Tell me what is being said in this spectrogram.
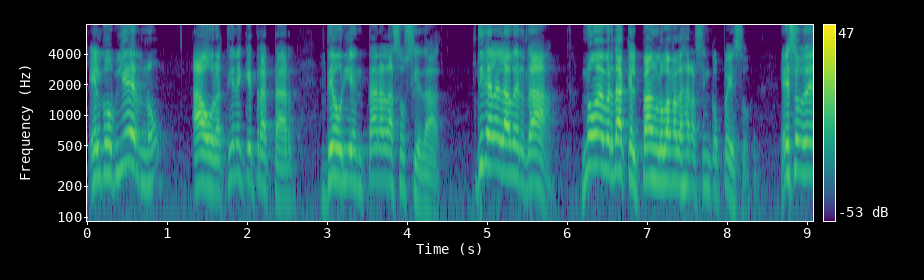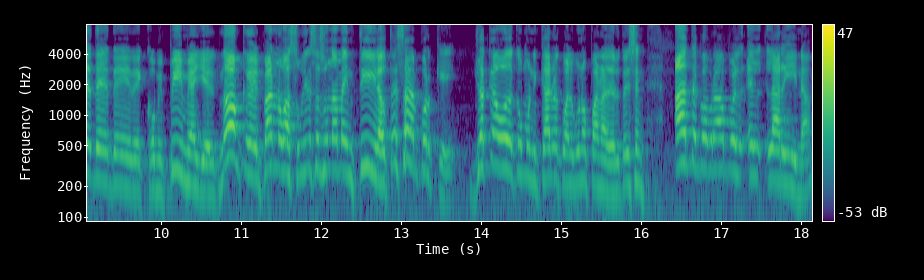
El gobierno ahora tiene que tratar de orientar a la sociedad. Díganle la verdad. No es verdad que el pan lo van a dejar a cinco pesos. Eso de, de, de, de Comipime ayer, no, que el pan no va a subir, eso es una mentira. ¿Ustedes saben por qué? Yo acabo de comunicarme con algunos panaderos. Ustedes dicen, antes cobrábamos la harina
